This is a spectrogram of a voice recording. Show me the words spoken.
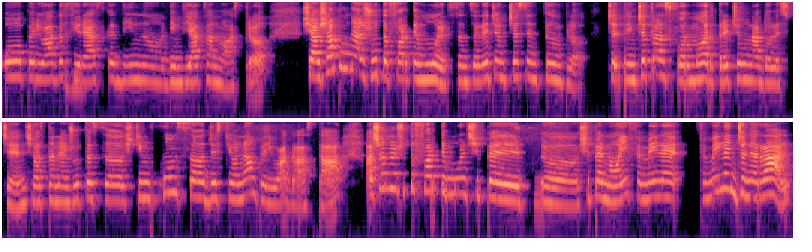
o perioadă mhm. firească din, uh, din viața noastră și așa cum ne ajută foarte mult să înțelegem ce se întâmplă, ce, prin ce transformări trece un adolescent și asta ne ajută să știm cum să gestionăm perioada asta, așa ne ajută foarte mult și pe, uh, și pe noi, femeile, femeile în general,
